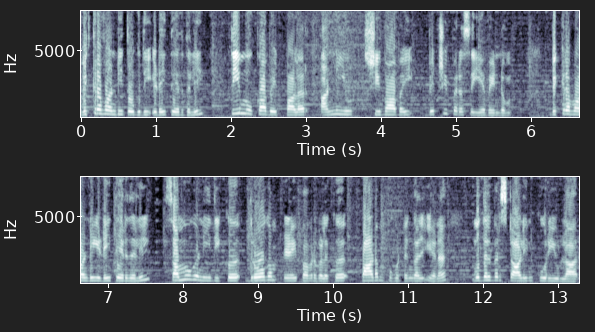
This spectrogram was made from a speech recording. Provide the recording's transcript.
விக்கிரவாண்டி தொகுதி இடைத்தேர்தலில் திமுக வேட்பாளர் அன்னியூர் சிவாவை வெற்றி பெற செய்ய வேண்டும். விக்கிரவாண்டி இடைத்தேர்தலில் சமூக நீதிக்கு துரோகம் இழைப்பவர்களுக்கு பாடம் புகட்டுங்கள் என முதல்வர் ஸ்டாலின் கூறியுள்ளார்.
